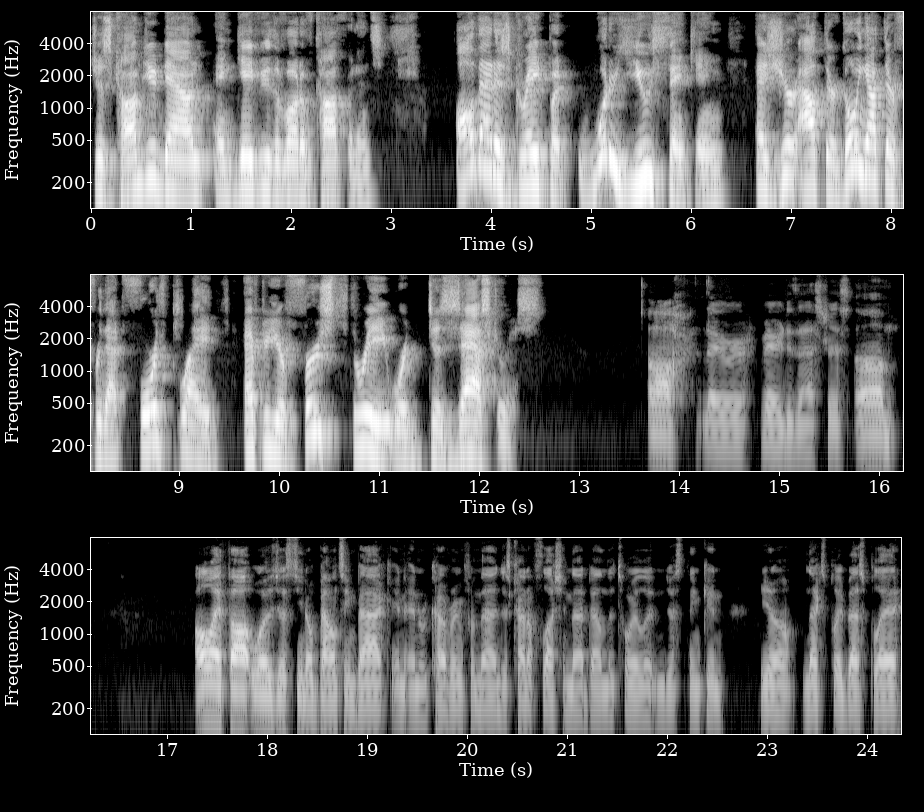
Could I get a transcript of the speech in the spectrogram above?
just calmed you down and gave you the vote of confidence. All that is great, but what are you thinking as you're out there, going out there for that fourth play after your first three were disastrous? Oh, they were very disastrous. Um, all I thought was just, you know, bouncing back and, and recovering from that and just kind of flushing that down the toilet and just thinking, you know, next play, best play.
